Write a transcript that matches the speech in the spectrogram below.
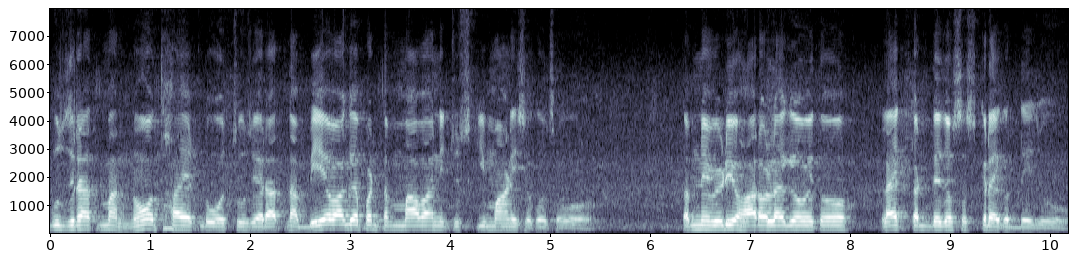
ગુજરાતમાં ન થાય એટલું ઓછું છે. રાતના બે વાગે પણ તમે માવાની ચુસ્કી માણી શકો છો. તમને વીડિયો સારો લાગ્યો હોય તો લાઈક કરી દેજો સબસ્ક્રાઈબ કરી દેજો.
